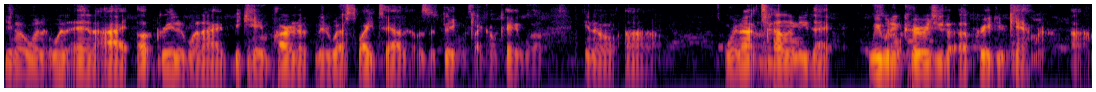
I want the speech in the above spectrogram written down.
you know, when when and I upgraded when I became part of Midwest Whitetail. That was the thing. It Was like, okay, well, you know, uh, we're not telling you that. We would encourage you to upgrade your camera. Um,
